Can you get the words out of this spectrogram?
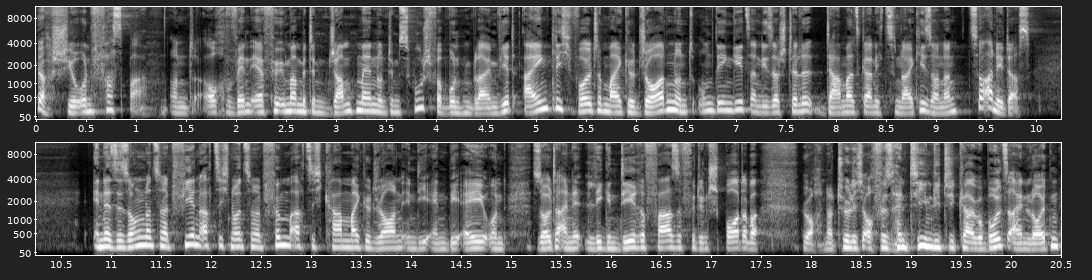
ja, schier unfassbar. Und auch wenn er für immer mit dem Jumpman und dem Swoosh verbunden bleiben wird, eigentlich wollte Michael Jordan, und um den geht's an dieser Stelle, damals gar nicht zu Nike, sondern zu Adidas. In der Saison 1984, 1985 kam Michael Jordan in die NBA und sollte eine legendäre Phase für den Sport, aber ja, natürlich auch für sein Team, die Chicago Bulls, einläuten.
